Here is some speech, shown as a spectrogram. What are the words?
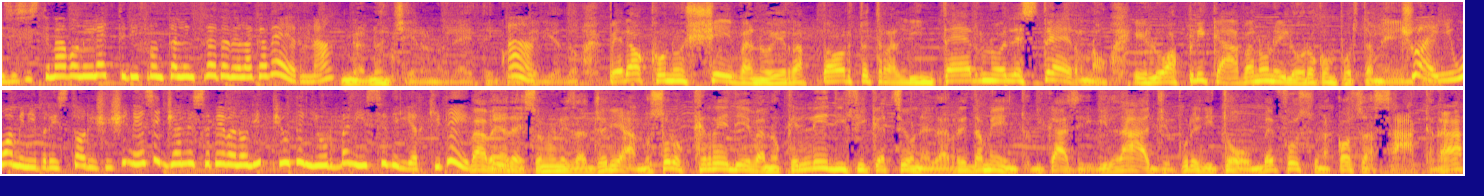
Sistemavano i letti di fronte all'entrata della caverna? No, non c'erano i letti in quel Ah. periodo, però conoscevano il rapporto tra l'interno e l'esterno e lo applicavano nei loro comportamenti. Cioè gli uomini preistorici cinesi già ne sapevano di più degli urbanisti e degli architetti. Vabbè, adesso non esageriamo, solo credevano che l'edificazione e l'arredamento di case, di villaggi e pure di tombe fosse una cosa sacra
